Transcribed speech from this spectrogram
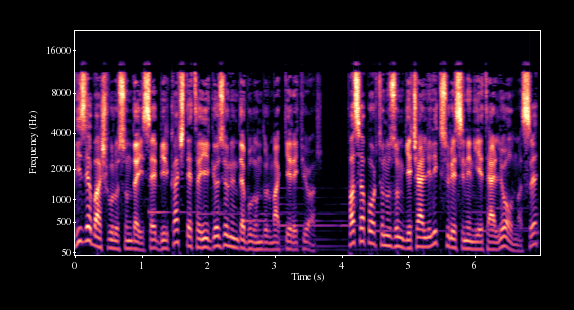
Vize başvurusunda ise birkaç detayı göz önünde bulundurmak gerekiyor. Pasaportunuzun geçerlilik süresinin yeterli olması,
